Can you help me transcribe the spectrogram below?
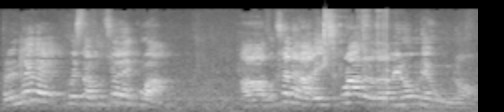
Prendete questa funzione qua. Allora la funzione vale x quadro tra meno 1 e 1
